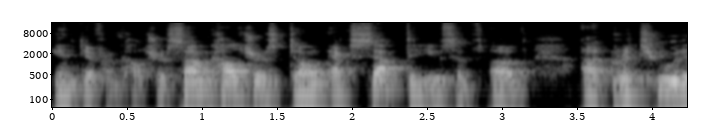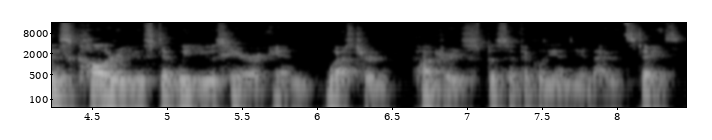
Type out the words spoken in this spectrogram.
in different cultures. Some cultures don't accept the use of, of uh, gratuitous color use that we use here in western countries specifically in the united states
